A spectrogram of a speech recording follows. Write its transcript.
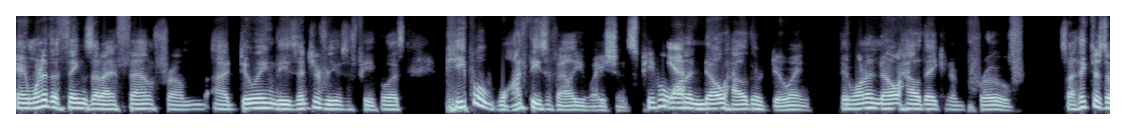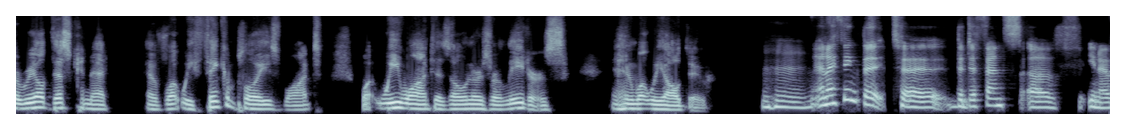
And one of the things that I found from uh, doing these interviews with people is people want these evaluations. People yeah. want to know how they're doing. They want to know how they can improve. So I think there's a real disconnect of what we think employees want, what we want as owners or leaders, and what we all do. Mm-hmm. And I think that to the defense of, you know,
